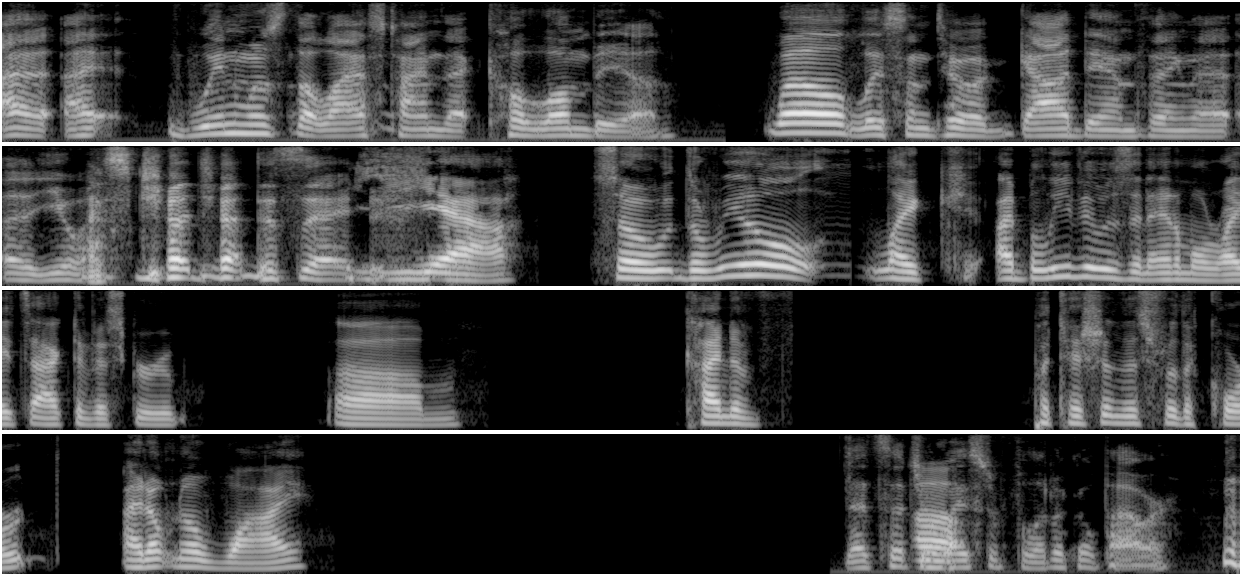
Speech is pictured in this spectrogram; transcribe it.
I, I, when was the last time that Colombia Well, listened to a goddamn thing that a U.S. judge had to say? yeah. So the real, like, I believe it was an animal rights activist group, um, kind of petitioned this for the court. I don't know why. That's such a Uh, waste of political power.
